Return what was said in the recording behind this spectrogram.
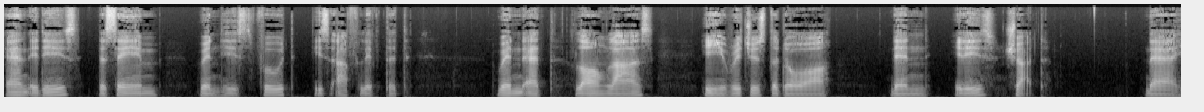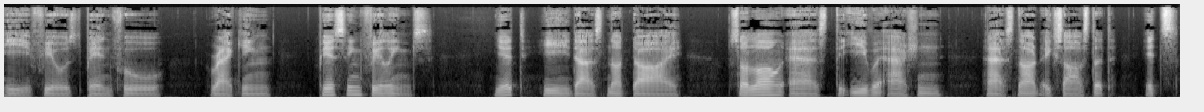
and it is the same when his foot is uplifted. When at long last he reaches the door, then it is shut. There he feels painful, racking, piercing feelings, yet he does not die so long as the evil action has not exhausted its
